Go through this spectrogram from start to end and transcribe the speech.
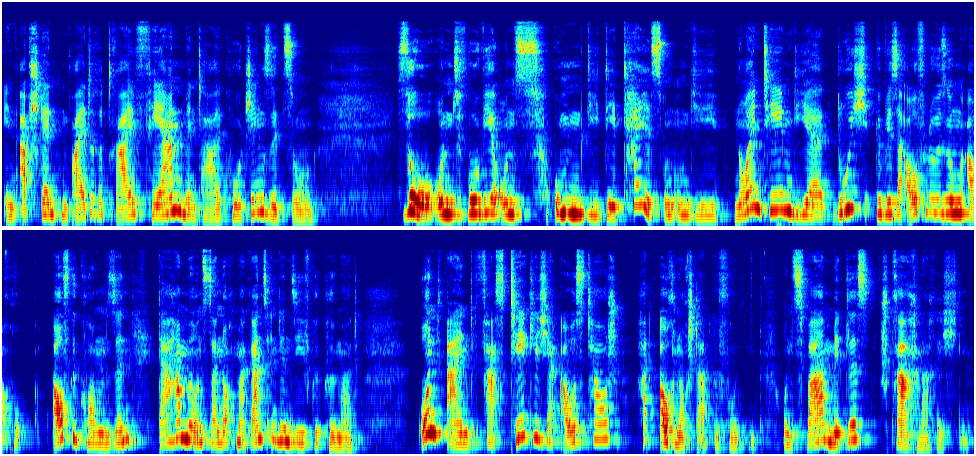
in Abständen weitere drei Fernmental-Coaching-Sitzungen. So, und wo wir uns um die Details und um die neuen Themen, die ja durch gewisse Auflösungen auch aufgekommen sind, da haben wir uns dann nochmal ganz intensiv gekümmert. Und ein fast täglicher Austausch hat auch noch stattgefunden. Und zwar mittels Sprachnachrichten.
